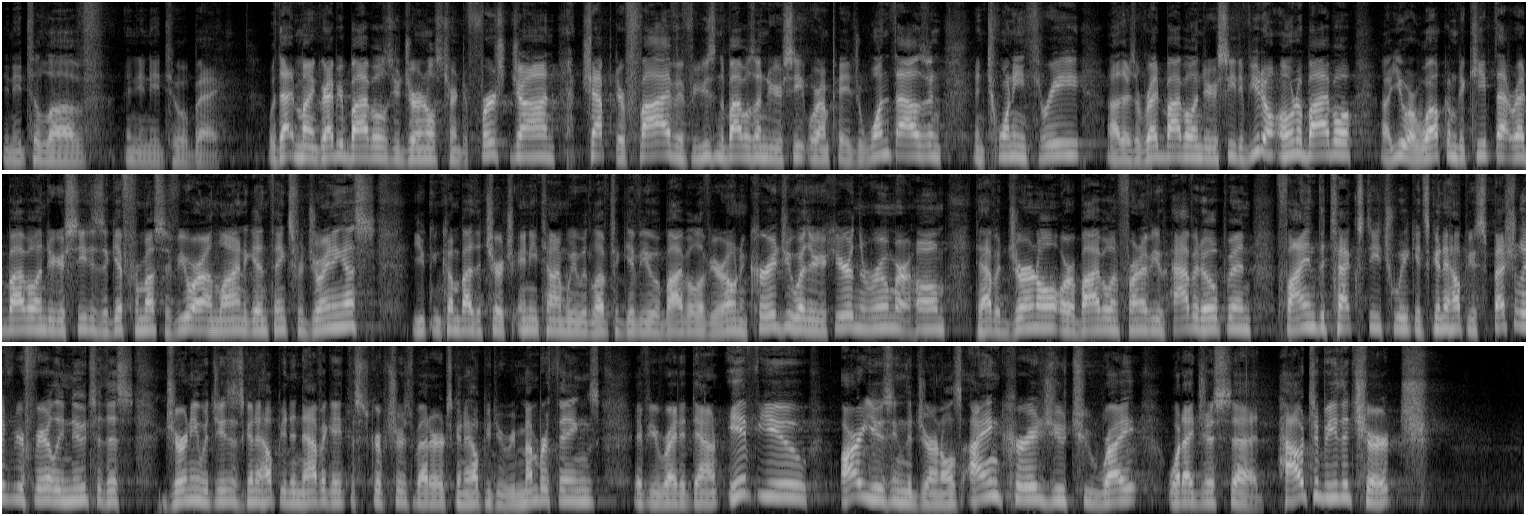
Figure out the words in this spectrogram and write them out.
you need to love, and you need to obey. With that in mind, grab your Bibles, your journals, turn to 1 John chapter 5. If you're using the Bibles under your seat, we're on page 1023. Uh, there's a red Bible under your seat. If you don't own a Bible, uh, you are welcome to keep that red Bible under your seat as a gift from us. If you are online, again, thanks for joining us. You can come by the church anytime. We would love to give you a Bible of your own. Encourage you, whether you're here in the room or at home, to have a journal or a Bible in front of you. Have it open. Find the text each week. It's going to help you, especially if you're fairly new to this journey with Jesus. It's going to help you to navigate the scriptures better. It's going to help you to remember things if you write it down. If you are using the journals, I encourage you to write what I just said how to be the church,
